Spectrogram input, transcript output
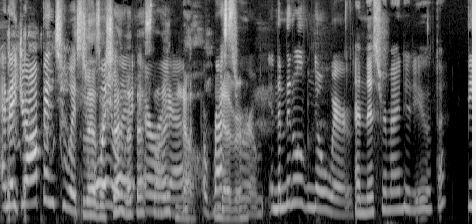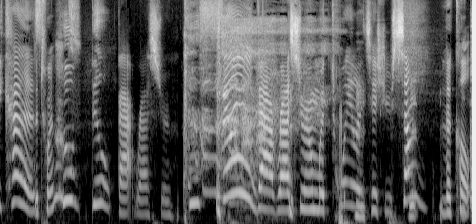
and they drop into a So then I was like, I toilet let that slide? area, No, a never. restroom in the middle of nowhere. and this reminded you of that? Because The toilets? who built that restroom? Who filled that restroom with toilet tissue? Some, The cult.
